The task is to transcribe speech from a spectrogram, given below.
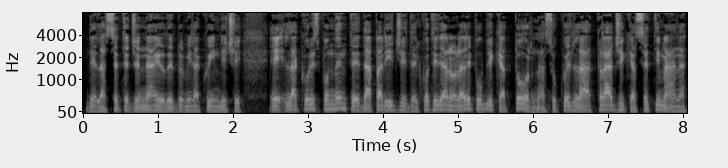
del 7 gennaio del 2015 e la corrispondente da Parigi del quotidiano La Repubblica torna su quella tragica settimana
